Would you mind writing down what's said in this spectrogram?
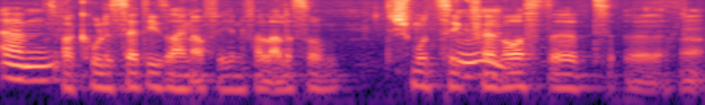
Ähm, Das war cooles Set-Design auf jeden Fall. Alles so schmutzig, Mhm. verrostet. Äh, ja.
